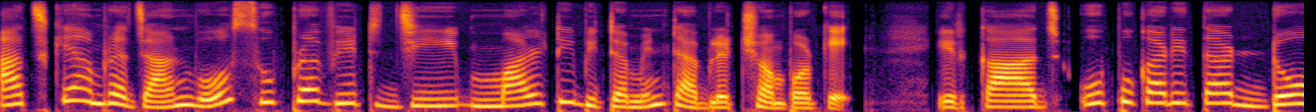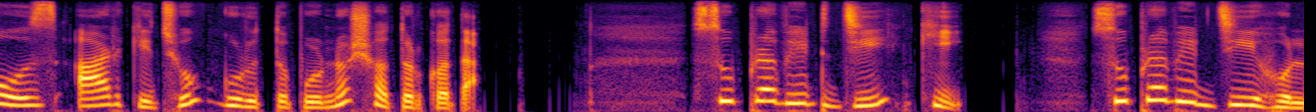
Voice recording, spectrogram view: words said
আজকে আমরা জানব সুপ্রাভিট জি মাল্টিভিটামিন ট্যাবলেট সম্পর্কে। এর কাজ, উপকারিতা, ডোজ আর কিছু গুরুত্বপূর্ণ সতর্কতা। সুপ্রাভিট জি কি? সুপ্রাভিট জি হল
